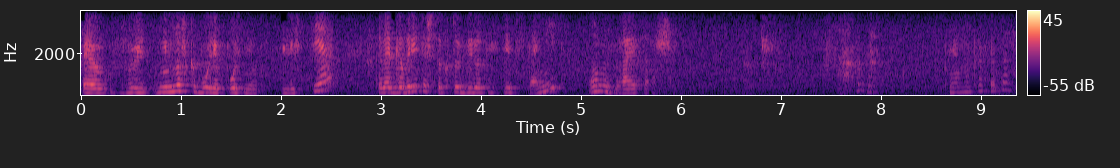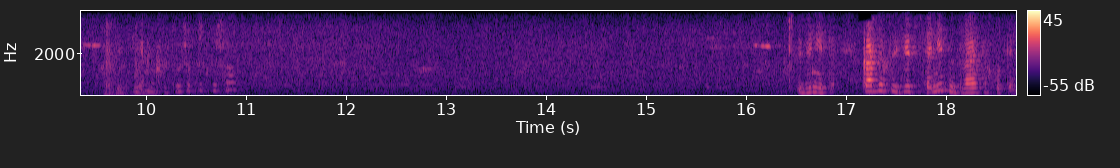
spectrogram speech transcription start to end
в немножко более позднем листе, когда говорится, что кто берет и сидит в Танит, он называется Раша. Прямо как это? Хотите, я могу тоже покажу. Извините, каждый, кто здесь станет, называется хуте.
